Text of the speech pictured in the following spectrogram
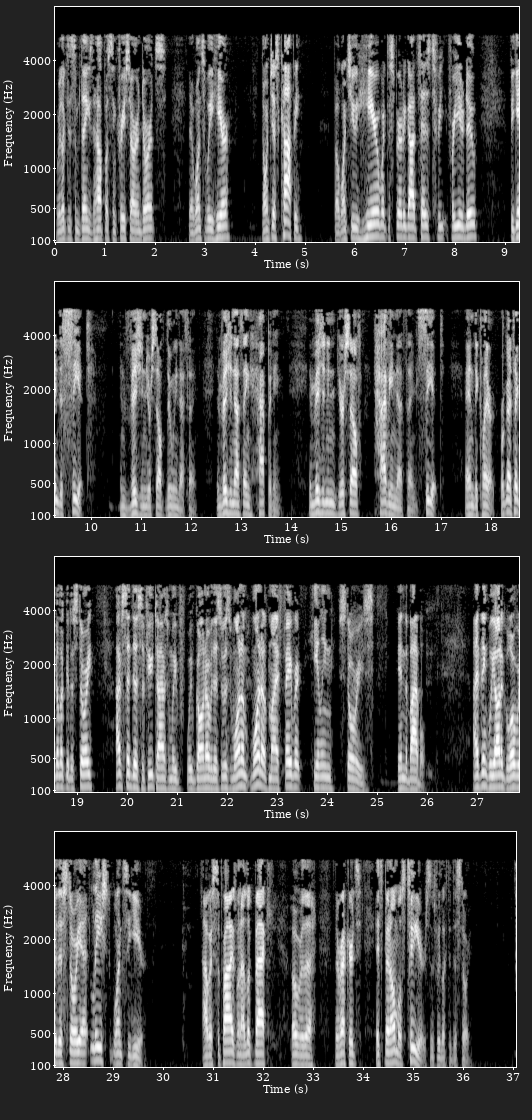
We looked at some things to help us increase our endurance. That once we hear, don't just copy, but once you hear what the Spirit of God says for you to do, begin to see it. Envision yourself doing that thing. Envision that thing happening. Envision yourself having that thing. See it and declare it. We're going to take a look at a story. I've said this a few times when we've we've gone over this. It was one of one of my favorite healing stories in the Bible. I think we ought to go over this story at least once a year. I was surprised when I looked back over the, the records. It's been almost two years since we looked at this story.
